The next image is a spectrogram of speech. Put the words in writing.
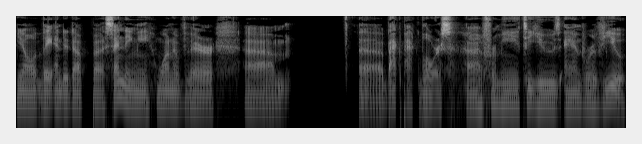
you know, they ended up uh, sending me one of their, um, uh, backpack blowers uh, for me to use and review.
